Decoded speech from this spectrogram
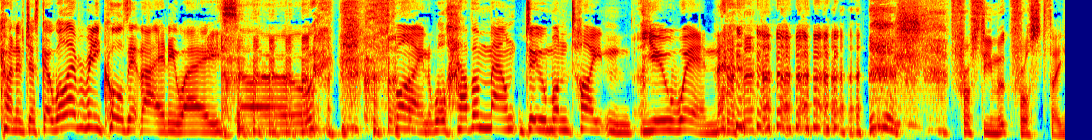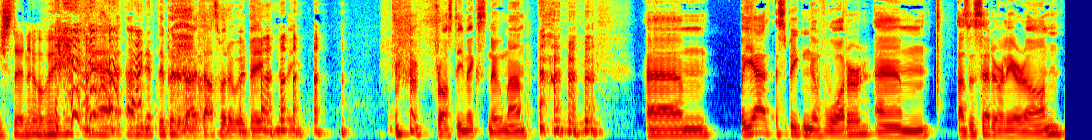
kind of just go, well, everybody calls it that anyway, so fine, we'll have a Mount Doom on Titan. You win. Frosty McFrostface, then it'll be. yeah, I mean, if they put it out, that's what it would be, wouldn't it be? Frosty mixed snowman. um, but yeah, speaking of water, um, as I said earlier on,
